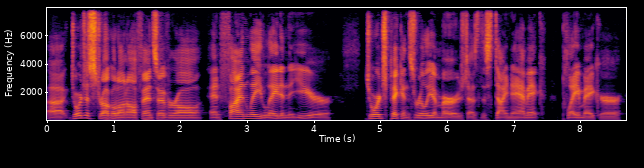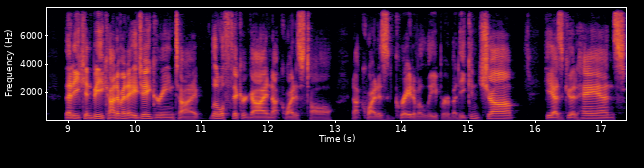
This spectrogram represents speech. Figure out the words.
Uh, Georgia struggled on offense overall, and finally, late in the year, George Pickens really emerged as this dynamic playmaker that he can be, kind of an AJ Green type, little thicker guy, not quite as tall, not quite as great of a leaper, but he can jump. He has good hands.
